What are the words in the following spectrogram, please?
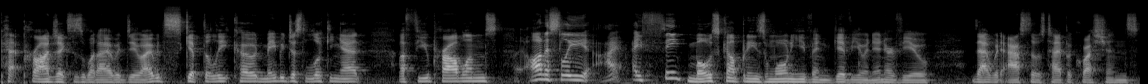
pet projects is what I would do. I would skip the LeetCode, maybe just looking at a few problems. Honestly, I, I think most companies won't even give you an interview that would ask those type of questions,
